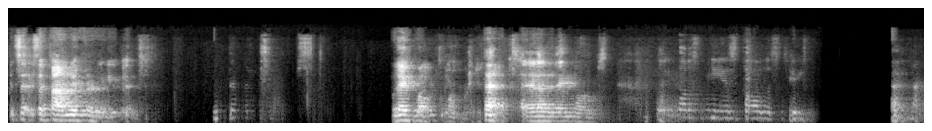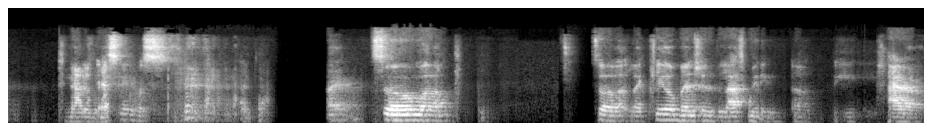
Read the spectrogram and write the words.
It's- a, it's a family friendly event. Leg ball. And as bold. Not as yesterday was. Alright, so, uh, so like Cleo mentioned at the last meeting, uh, we had our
